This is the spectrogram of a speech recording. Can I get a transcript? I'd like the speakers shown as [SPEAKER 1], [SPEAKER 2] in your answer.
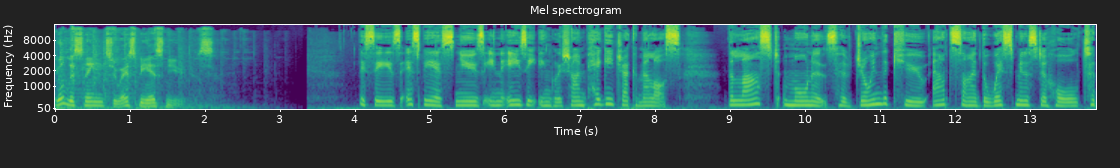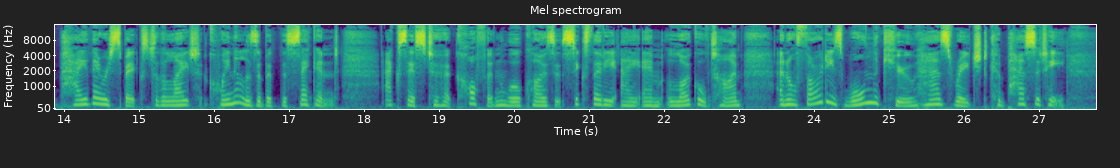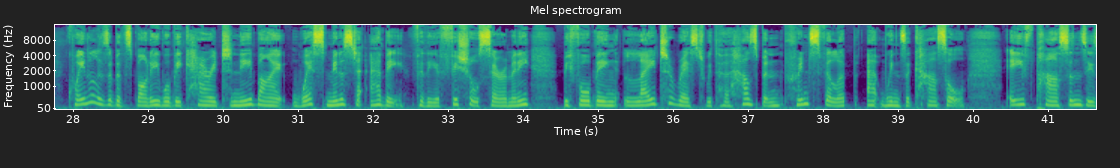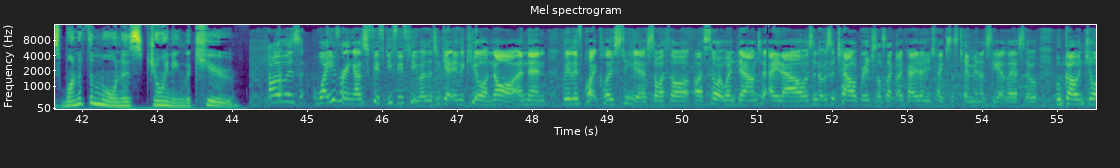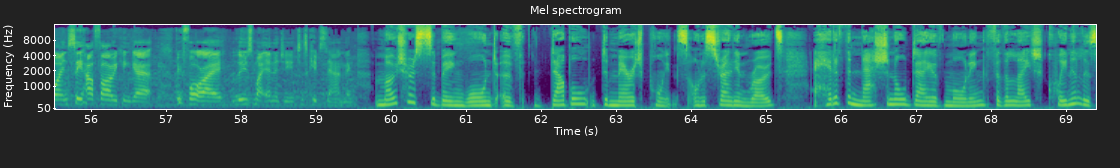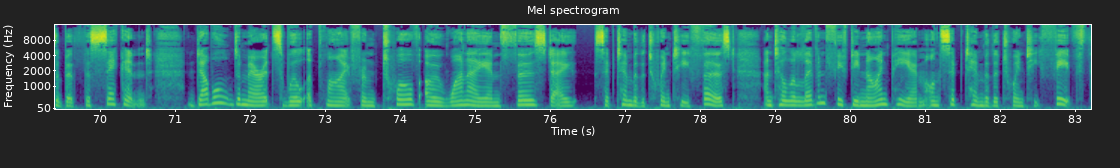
[SPEAKER 1] You're listening to SBS News.
[SPEAKER 2] This is SBS News in Easy English. I'm Peggy Giakoumelos. The last mourners have joined the queue outside the Westminster Hall to pay their respects to the late Queen Elizabeth II. Access to her coffin will close at 6:30 a.m. local time, and authorities warn the queue has reached capacity. Queen Elizabeth's body will be carried to nearby Westminster Abbey for the official ceremony before being laid to rest with her husband, Prince Philip, at Windsor Castle. Eve Parsons is one of the mourners joining the queue.
[SPEAKER 3] I was wavering as 50 50 whether to get in the queue or not. And then we live quite close to here, so I thought I saw it went down to eight hours and it was at Tower Bridge. So I was like, okay, it only takes us 10 minutes to get there. So we'll go and join, see how far we can get before I lose my energy just keep standing.
[SPEAKER 2] Motorists are being warned of double demerit points on Australian roads ahead of the National Day of Mourning for the late Queen Elizabeth II. Double demerits will apply from 12.01am Thursday, September the 21st until 11:59 p.m. on September the 25th.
